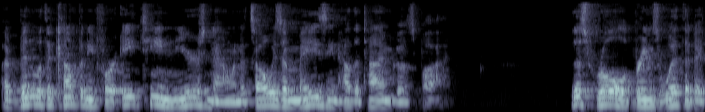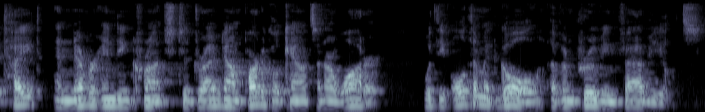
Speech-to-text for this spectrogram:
I've been with the company for 18 years now, and it's always amazing how the time goes by. This role brings with it a tight and never-ending crunch to drive down particle counts in our water with the ultimate goal of improving fab yields.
